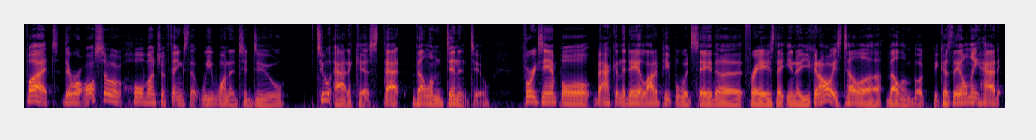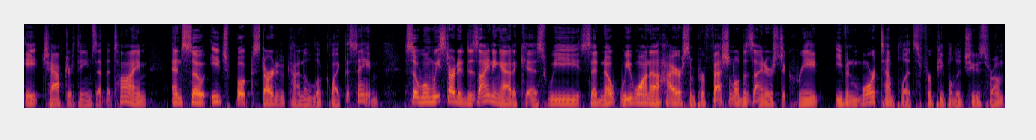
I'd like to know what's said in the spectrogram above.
But there were also a whole bunch of things that we wanted to do to Atticus that Vellum didn't do. For example, back in the day, a lot of people would say the phrase that, you know, you can always tell a Vellum book because they only had eight chapter themes at the time. And so each book started to kind of look like the same. So when we started designing Atticus, we said, nope, we want to hire some professional designers to create even more templates for people to choose from.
